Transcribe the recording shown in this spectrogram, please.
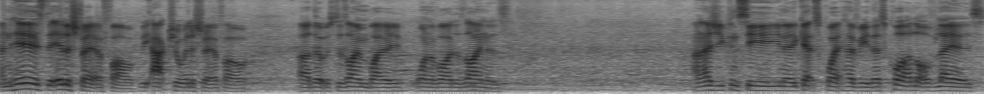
And here's the Illustrator file, the actual Illustrator file uh, that was designed by one of our designers. And as you can see, you know, it gets quite heavy. There's quite a lot of layers.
